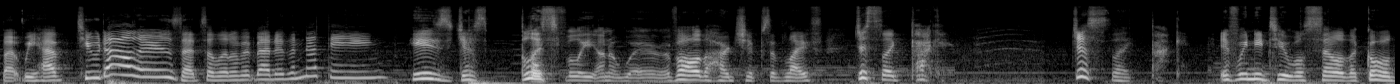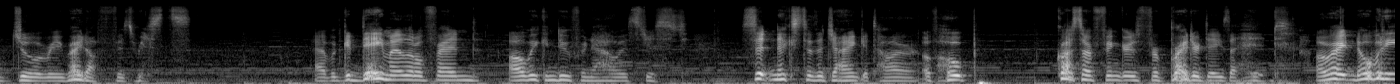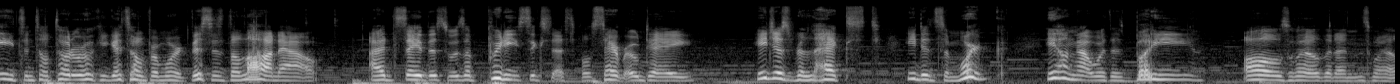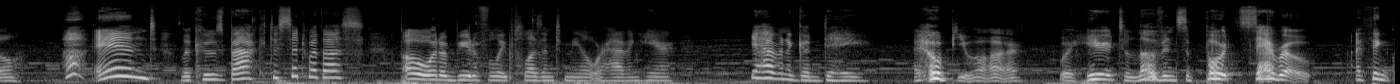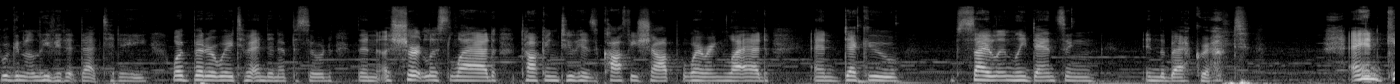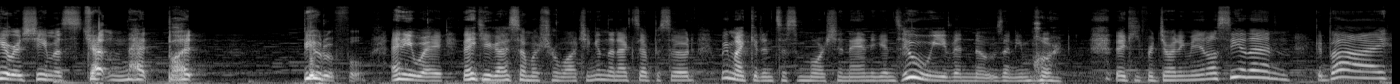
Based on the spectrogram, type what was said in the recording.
But we have $2. That's a little bit better than nothing. He's just blissfully unaware of all the hardships of life, just like Pocket. Just like Pocket. If we need to, we'll sell the gold jewelry right off his wrists. Have a good day, my little friend. All we can do for now is just sit next to the giant guitar of hope. Cross our fingers for brighter days ahead. Alright, nobody eats until Todoroki gets home from work. This is the law now. I'd say this was a pretty successful Sero day. He just relaxed. He did some work. He hung out with his buddy. All's well that ends well. and look who's back to sit with us. Oh, what a beautifully pleasant meal we're having here. You having a good day? I hope you are. We're here to love and support Sero. I think we're gonna leave it at that today. What better way to end an episode than a shirtless lad talking to his coffee shop wearing lad and Deku silently dancing in the background. and Kirishima strutting that butt. Beautiful. Anyway, thank you guys so much for watching. In the next episode, we might get into some more shenanigans. Who even knows anymore? thank you for joining me, and I'll see you then. Goodbye.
